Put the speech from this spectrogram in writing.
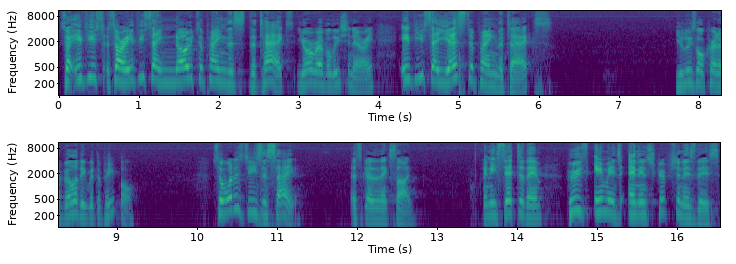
So if you sorry, if you say no to paying this, the tax, you're a revolutionary. If you say yes to paying the tax, you lose all credibility with the people. So what does Jesus say? Let's go to the next slide. And he said to them, Whose image and inscription is this?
